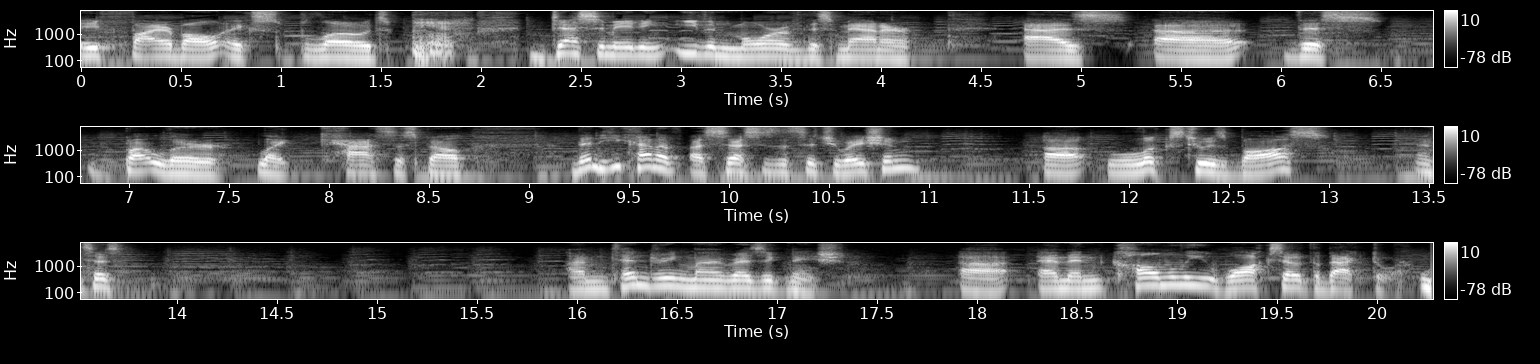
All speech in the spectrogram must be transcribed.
a fireball explodes, decimating even more of this manor as uh, this butler like casts a spell. Then he kind of assesses the situation, uh, looks to his boss, and says, "I'm tendering my resignation," uh, and then calmly walks out the back door.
